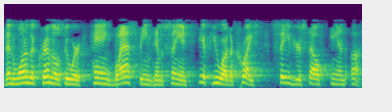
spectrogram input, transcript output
Then one of the criminals who were hanged blasphemed him, saying, If you are the Christ, save yourself and us.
